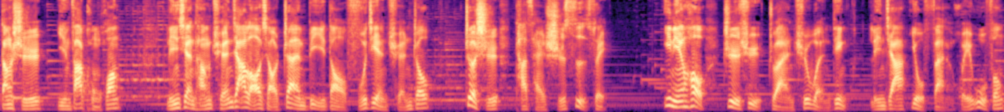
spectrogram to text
当时引发恐慌，林献堂全家老小暂避到福建泉州，这时他才十四岁。一年后秩序转趋稳定，林家又返回雾峰。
